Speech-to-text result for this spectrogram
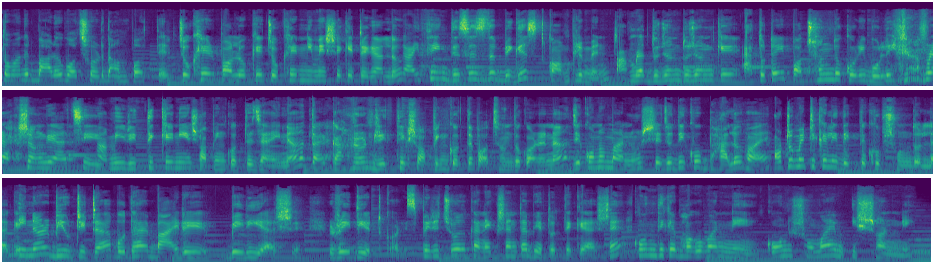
তোমাদের বারো বছর দাম্পত্যের। চোখের পলকে চোখের নিমেষে কেটে গেল। I think this is the biggest compliment আমরা দুজন দুজনকে এতটাই পছন্দ করি বলেই না আমরা একসঙ্গে আছি। আমি ঋত্বিককে নিয়ে শপিং করতে যাই না। তার কারণ ঋত্বিক শপিং করতে পছন্দ করে না, যে কোনো মানুষ, সে যদি খুব ভালো হয় অটোমেটিক্যালি দেখতে খুব সুন্দর লাগে। ইনার বিউটিটা বোধহয় বাইরে বেরিয়ে আসে রেডিয়েট করে। স্পিরিচুয়াল কানেকশনটা ভেতর থেকে আসে, কোন দিকে ভগবান নেই, কোন সময় ঈশ্বর নেই।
